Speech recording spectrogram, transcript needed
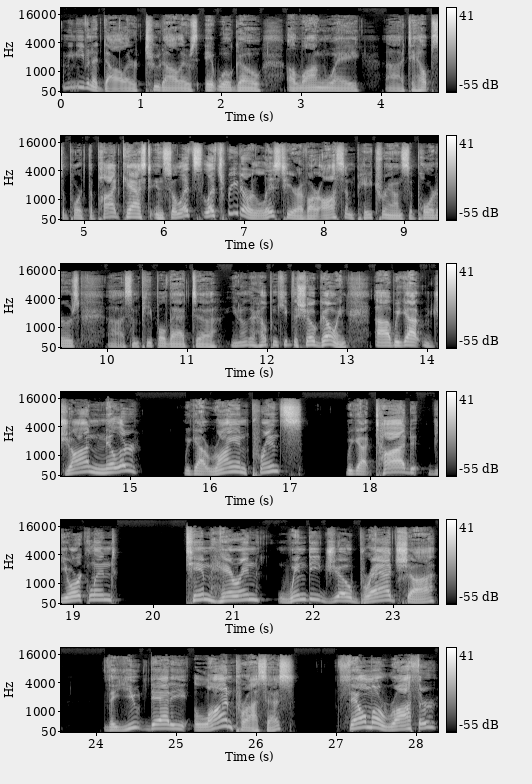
I mean, even a dollar, two dollars, it will go a long way uh, to help support the podcast. And so let's let's read our list here of our awesome Patreon supporters. Uh, some people that uh, you know they're helping keep the show going. Uh, we got John Miller, we got Ryan Prince, we got Todd Bjorklund, Tim Heron, Wendy Joe Bradshaw, the Ute Daddy Lawn Process, Thelma Rother,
